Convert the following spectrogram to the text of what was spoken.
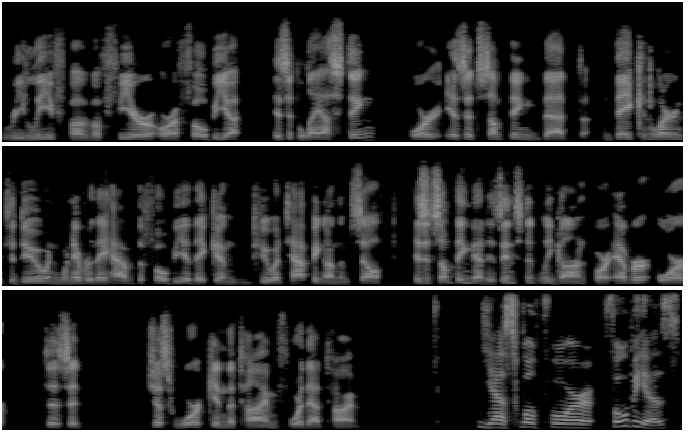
relief of a fear or a phobia is it lasting or is it something that they can learn to do and whenever they have the phobia they can do a tapping on themselves is it something that is instantly gone forever or does it just work in the time for that time Yes, well, for phobias,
